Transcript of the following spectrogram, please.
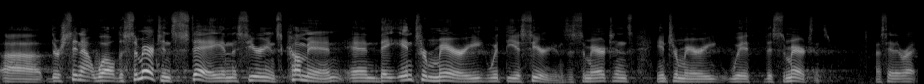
uh, they're sent out. Well, the Samaritans stay, and the Syrians come in, and they intermarry with the Assyrians. The Samaritans intermarry with the Samaritans. I say that right?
